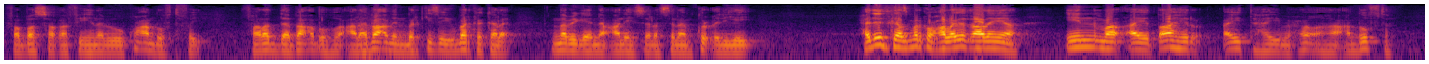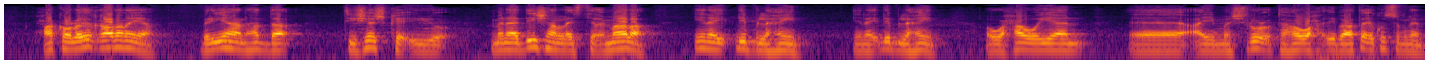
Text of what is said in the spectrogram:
fabasaqa fiihi nabigu ku candhuuftufay faradda bacduhu calaa bacdin barkiis ayuu barka kale nabigeena caleyhi salat slam ku celiyey xadiidkaas marka waxaa laga qaadanaya in ay daahir ay tahay muxuu ahaa candhuufta waxaa kaloo laga qaadanaya beryahan hadda tiishashka iyo manaadiishan la isticmaala inay dhib lahayn inay dhib lahayn oo waxaa weeyaan ay mashruuc taho wax dhibaato ay ku sugneen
